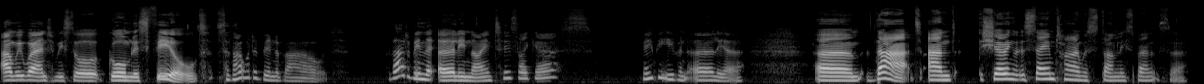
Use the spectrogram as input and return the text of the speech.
And we went and we saw Gormley's Field. So that would have been about that would have been the early '90s, I guess, maybe even earlier. Um, that and showing at the same time was Stanley Spencer.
